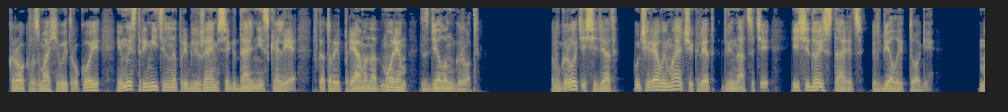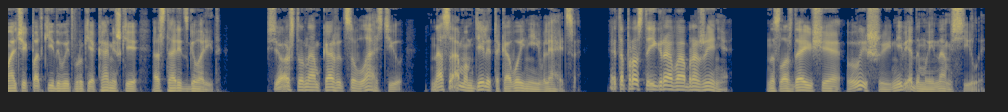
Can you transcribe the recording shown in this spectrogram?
Крок взмахивает рукой, и мы стремительно приближаемся к дальней скале, в которой прямо над морем сделан грот. В гроте сидят кучерявый мальчик лет двенадцати и седой старец в белой тоге. Мальчик подкидывает в руке камешки, а старец говорит. «Все, что нам кажется властью, на самом деле таковой не является. Это просто игра воображения, наслаждающая высшие, неведомые нам силы.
